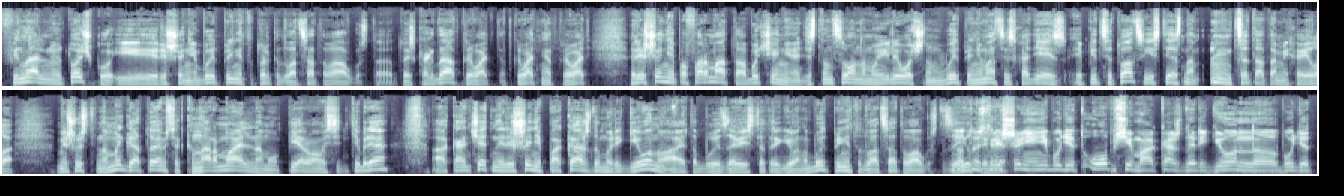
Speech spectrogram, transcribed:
финальную точку и решение будет принято только 20 августа. То есть, когда открывать, открывать, не открывать. Решение по формату обучения дистанционному или очному будет приниматься, исходя из эпидситуации, естественно, цитата Михаила Мишустина. Мы готовимся к нормальному 1 сентября. Окончательное решение по каждому региону, а это будет зависеть от региона, будет принято 20 августа. Ну, то есть премьер. решение не будет общим, а каждый регион будет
